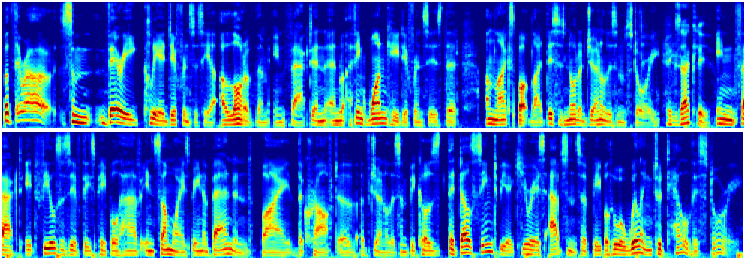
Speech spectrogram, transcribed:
But there are some very clear differences here, a lot of them, in fact. And, and I think one key difference is that, unlike Spotlight, this is not a journalism story. Exactly. In fact, it feels as if these people have, in some ways, been abandoned by the craft of, of journalism because there does seem to be a curious absence of people who are willing to tell this story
